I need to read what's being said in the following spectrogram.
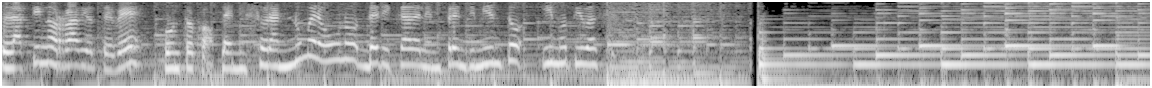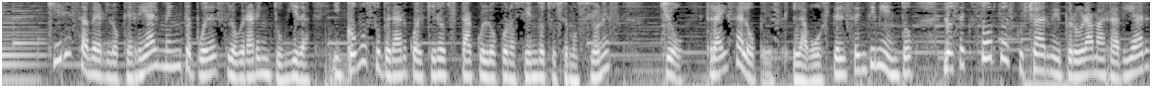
latinoradiotv.com, la emisora número uno dedicada al emprendimiento y motivación. ¿Quieres saber lo que realmente puedes lograr en tu vida y cómo superar cualquier obstáculo conociendo tus emociones? Yo, Raiza López, la voz del sentimiento, los exhorto a escuchar mi programa radial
